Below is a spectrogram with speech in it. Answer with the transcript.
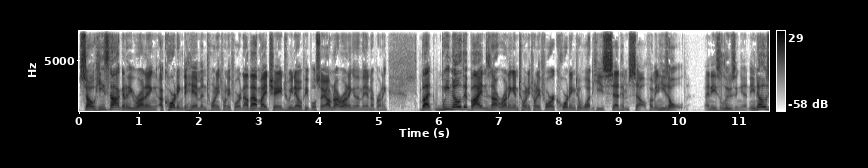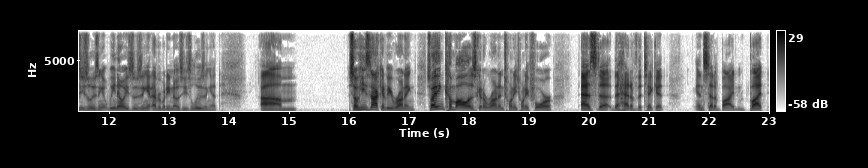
So he's not going to be running, according to him, in 2024. Now, that might change. We know people say, I'm not running, and then they end up running. But we know that Biden's not running in 2024, according to what he's said himself. I mean, he's old and he's losing it. And he knows he's losing it. We know he's losing it. Everybody knows he's losing it. Um, so he's not going to be running. So I think Kamala is going to run in 2024 as the the head of the ticket instead of Biden. But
